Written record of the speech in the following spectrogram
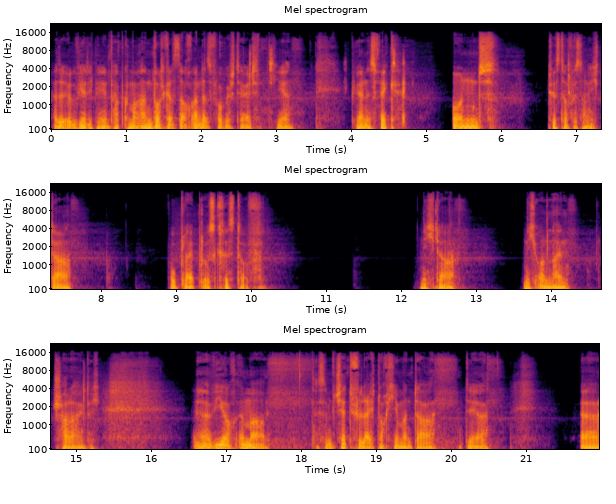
Also irgendwie hatte ich mir den Pappkameraden-Podcast auch anders vorgestellt. Hier, Björn ist weg und Christoph ist noch nicht da. Wo bleibt bloß Christoph? Nicht da. Nicht online. Schade eigentlich. Äh, wie auch immer. Ist im Chat vielleicht noch jemand da, der äh,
